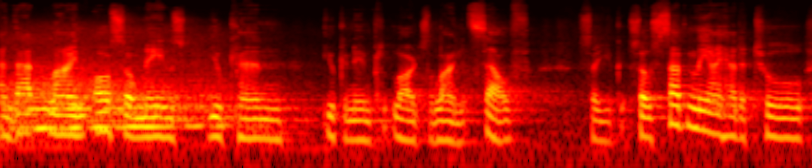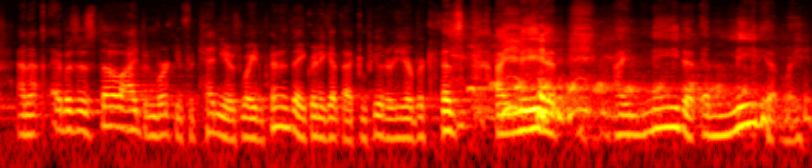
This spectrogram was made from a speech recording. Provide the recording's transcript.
And that line also means you can you can enlarge the line itself. So, you could, so suddenly I had a tool, and it was as though I'd been working for 10 years waiting, when are they going to get that computer here? Because I need it, I need it immediately.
